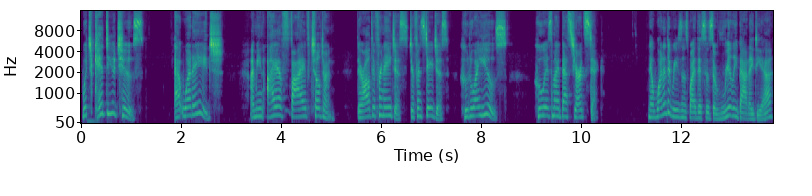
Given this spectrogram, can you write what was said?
which kid do you choose? At what age? I mean, I have five children. They're all different ages, different stages. Who do I use? Who is my best yardstick? Now, one of the reasons why this is a really bad idea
